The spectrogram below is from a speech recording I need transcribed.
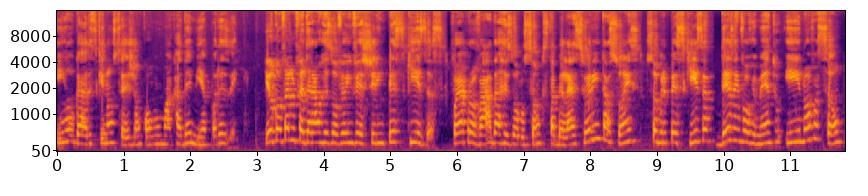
em lugares que não sejam como uma academia, por exemplo. E o governo federal resolveu investir em pesquisas foi aprovada a resolução que estabelece orientações sobre pesquisa, desenvolvimento e inovação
